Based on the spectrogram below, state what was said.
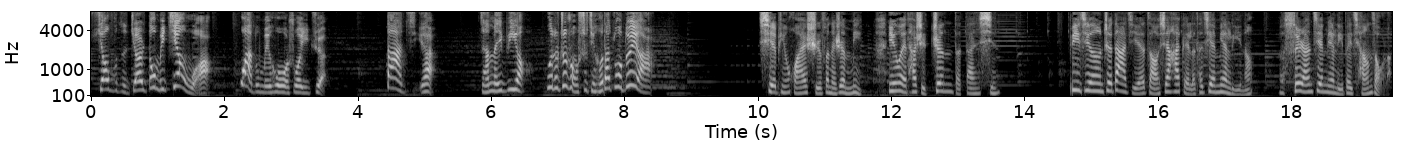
萧夫子今儿都没见我，话都没和我说一句。大姐，咱没必要为了这种事情和他作对啊。谢平怀十分的认命，因为他是真的担心。毕竟这大姐早先还给了他见面礼呢，虽然见面礼被抢走了。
